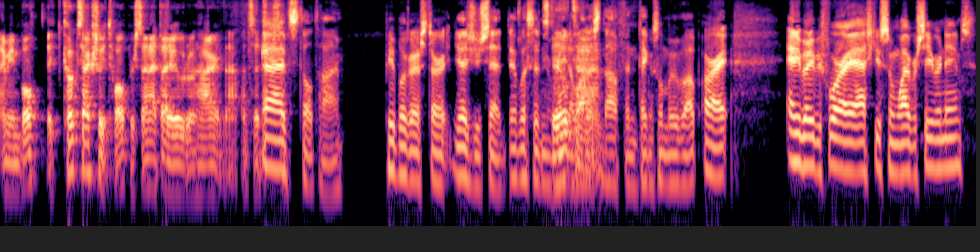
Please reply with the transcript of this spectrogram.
I mean, both it Cook's actually twelve percent. I thought it would have been higher than that. That's interesting. Uh, it's still time people are going to start, as you said, they listen and read a lot of stuff, and things will move up. All right. Anybody before I ask you some wide receiver names?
